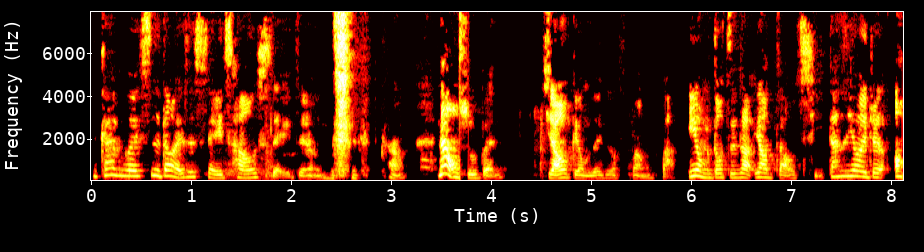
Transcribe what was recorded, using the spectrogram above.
你该不会是到底是谁抄谁这样子？好，那我书本教给我们的一个方法，因为我们都知道要早起，但是又会觉得哦。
